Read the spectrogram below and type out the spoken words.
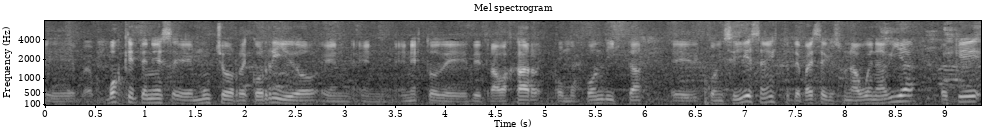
Eh, vos que tenés eh, mucho recorrido en, esto de, trabajar como fondista, ¿coincidís en esto? ¿Te parece que es una buena vía? ¿O qué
